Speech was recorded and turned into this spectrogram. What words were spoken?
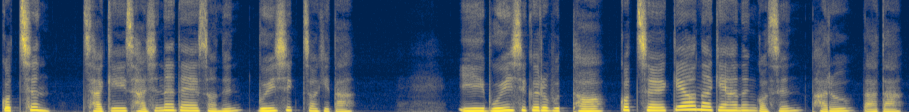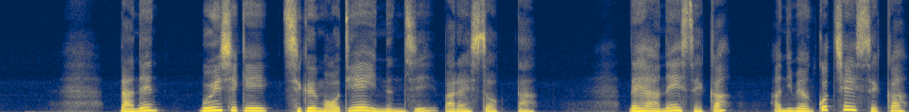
꽃은 자기 자신에 대해서는 무의식적이다. 이 무의식으로부터 꽃을 깨어나게 하는 것은 바로 나다. 나는 무의식이 지금 어디에 있는지 말할 수 없다. 내 안에 있을까? 아니면 꽃에 있을까?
